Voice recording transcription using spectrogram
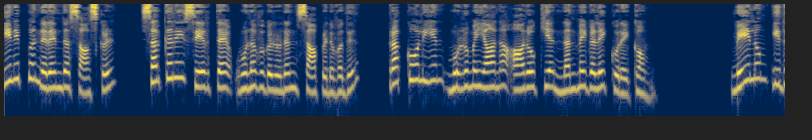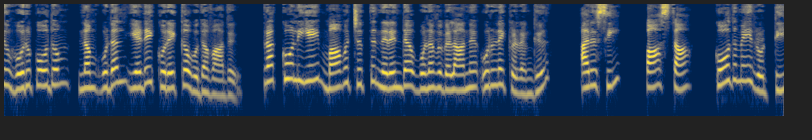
இனிப்பு நிறைந்த சாஸ்கள் சர்க்கரை சேர்த்த உணவுகளுடன் சாப்பிடுவது பிரக்கோலியின் முழுமையான ஆரோக்கிய நன்மைகளை குறைக்கும். மேலும் இது ஒருபோதும் நம் உடல் எடை குறைக்க உதவாது. பிரக்கோலியை மாவுச்சத்து நிறைந்த உணவுகளான உருளைக்கிழங்கு அரிசி பாஸ்தா கோதுமை ரொட்டி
